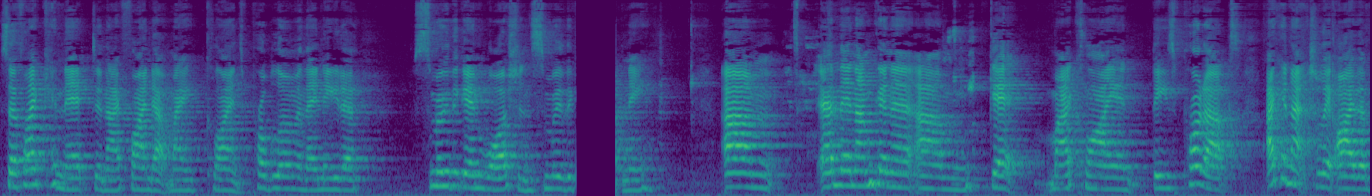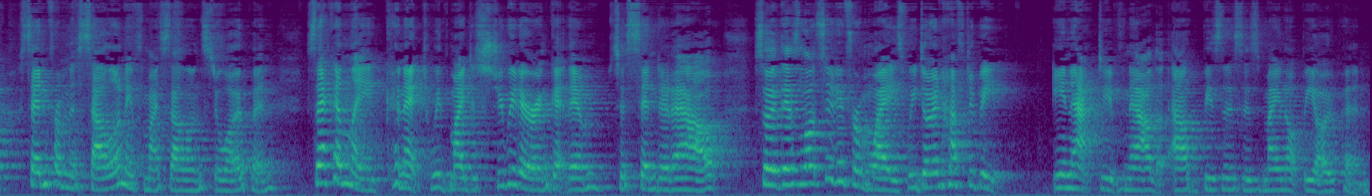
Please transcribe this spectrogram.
So if I connect and I find out my client's problem and they need a smooth again wash and smooth again um, and then I'm gonna um, get my client these products I can actually either send from the salon if my salon's still open. Secondly, connect with my distributor and get them to send it out. So there's lots of different ways. We don't have to be inactive now that our businesses may not be open.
